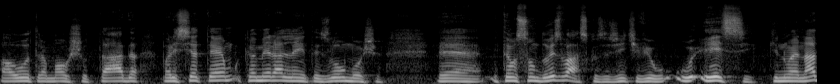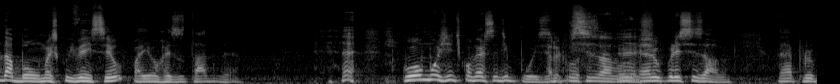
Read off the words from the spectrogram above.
a outra mal chutada. Parecia até câmera lenta, slow motion. É, então são dois Vascos. A gente viu o, esse, que não é nada bom, mas que venceu, aí é o resultado dela. como a gente conversa depois. Era o que precisava. É, era o que precisava. Né? Pro,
